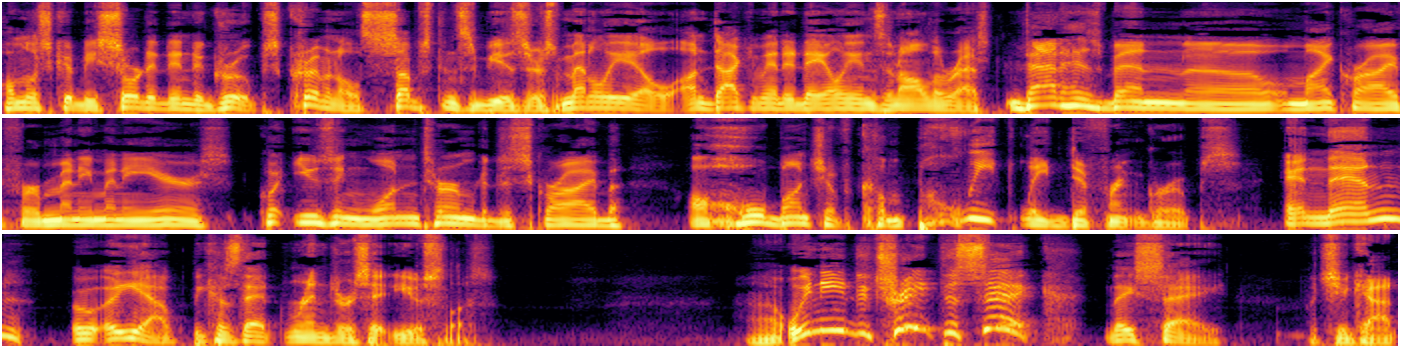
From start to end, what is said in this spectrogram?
Homeless could be sorted into groups: criminals, substance abusers, mentally ill, undocumented aliens, and all the rest. That has been uh, my cry for many, many years. Quit using one term to describe a whole bunch of completely different groups. And then, uh, yeah, because that renders it useless. Uh, we need to treat the sick, they say. But you got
